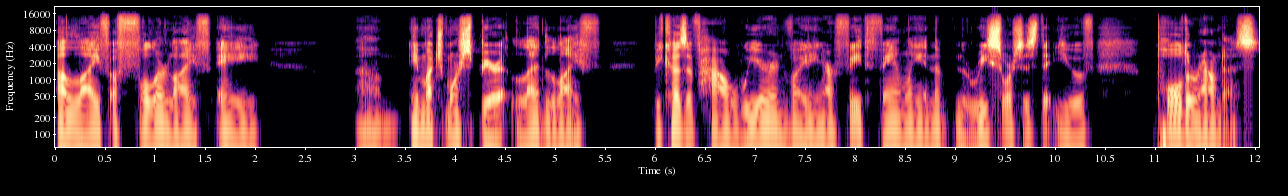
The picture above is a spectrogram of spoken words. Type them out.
a life, a fuller life, a um, a much more spirit led life because of how we are inviting our faith family and the, the resources that you have pulled around us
